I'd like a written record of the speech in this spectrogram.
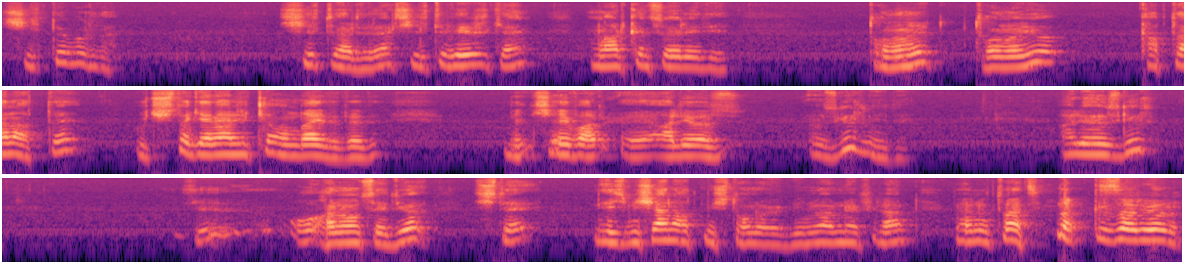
Şilt de burada. Şilt verdiler. Şilti verirken Mark'ın söylediği tonoyu, tonoyu kaptan attı. Uçuşta genellikle ondaydı dedi. Bir şey var, e, Ali Öz, Özgür müydü? Ali Özgür e, o anons ediyor. İşte Necmi Şen atmış tonoyu bilmem ne filan. Ben utancımdan kızarıyorum.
